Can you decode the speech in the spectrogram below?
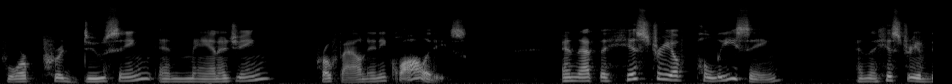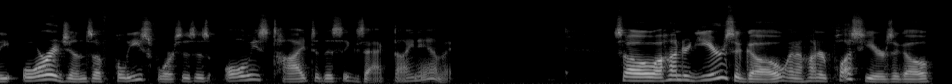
for producing and managing profound inequalities. And that the history of policing and the history of the origins of police forces is always tied to this exact dynamic. So, a hundred years ago and a hundred plus years ago,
